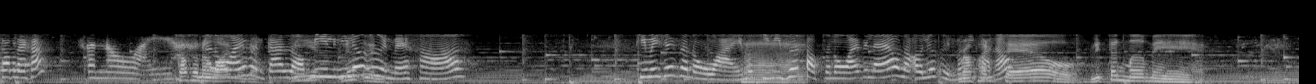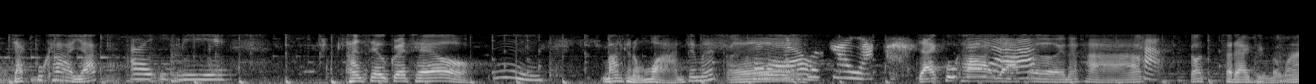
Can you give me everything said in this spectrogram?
ชอบอะไรคะสโนไว้ชอบสโนสโนไวไวท์ท์เหมือนกันเหรอมีมีเรื่องอื่นไหมคะที่ไม่ใช่สโนไวท์เมื่อกี้มีเพื่อนตอบสโนไวท์ไปแล้ว เราเอาเรื่องอื่นมาราดีกพันว่าเนาะเซลลิตเติ้ลเมอร์เมดแจ็คผู้ฆ่ายักษ์ อะไรอีกดีฮันเซลเกรเทล อืมบ้านขนมหวานใช่ไหมเออใช่แล้วพวกชายยักษ์ค่ะ แจ็คผู้ฆ่ายักษ์ผู้ฆ่ายักษ์เลยนะครับ ค่ะ ก็แสดงถึงแบบว่า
